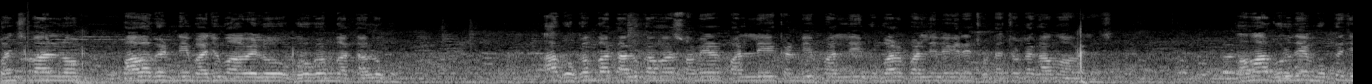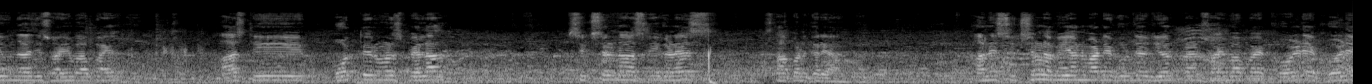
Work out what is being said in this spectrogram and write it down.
પંચમહાલનો પાવાગઢની બાજુમાં આવેલો ઘોગંબા તાલુકો. આ ઘોઘંબા તાલુકામાં સ્વામિનારાયણ પાલ્લી, કંડી પાલ્લી, કુંભાર પાલ્લી વગેરે છોટા છોટા ગામો આવેલા છે. આમાં ગુરુદેવ મુક્ત જીવનદાસજી સ્વામી બાપાએ આજથી બોતેર વર્ષ પહેલાં શિક્ષણના શ્રી ગણેશ સ્થાપન કર્યા હતા. અને શિક્ષણ અભિયાન માટે ગુરુદેવ જીવનપ્રાણ સ્વામી બાપાએ ખોરડે ખોરડે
